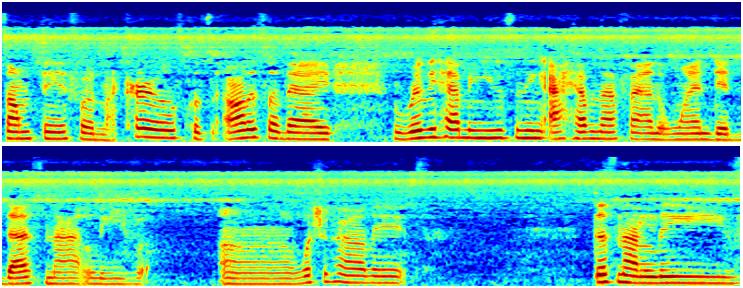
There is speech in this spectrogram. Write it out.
something for my curls, because that I really have been using, I have not found the one that does not leave, um, what you call it, does not leave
